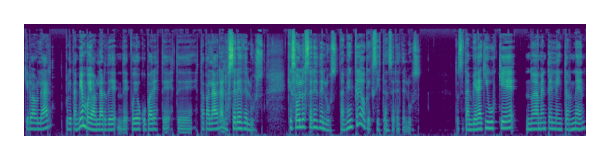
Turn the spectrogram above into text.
quiero hablar, porque también voy a hablar de, voy a ocupar este, este, esta palabra, los seres de luz. ¿Qué son los seres de luz? También creo que existen seres de luz. Entonces también aquí busqué nuevamente en la internet,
